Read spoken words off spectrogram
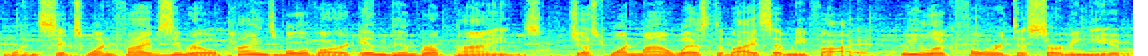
16150 Pines Boulevard in Pembroke Pines, just one mile west of I-75. We look forward to serving you.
